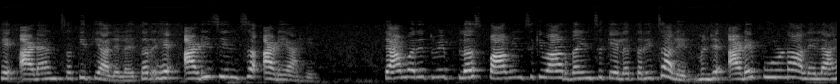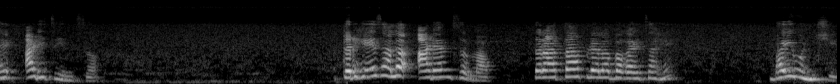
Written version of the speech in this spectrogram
हे आड्यांचं किती आलेलं आहे. तर हे अडीच इंच आडे आहेत. त्यामध्ये तुम्ही प्लस पाव इंच किंवा अर्धा इंच केलं तरी चालेल. म्हणजे आडे पूर्ण आलेलं आहे अडीच इंच. तर हे झालं आड्यांचं माप. तर आता आपल्याला बघायचं आहे भाई उंची.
